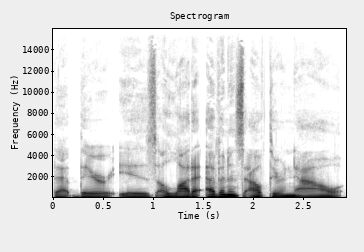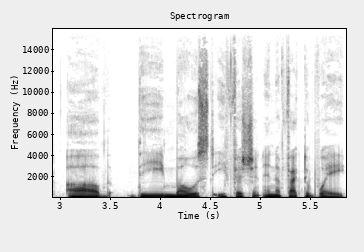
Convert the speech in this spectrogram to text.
that there is a lot of evidence out there now of the most efficient and effective way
